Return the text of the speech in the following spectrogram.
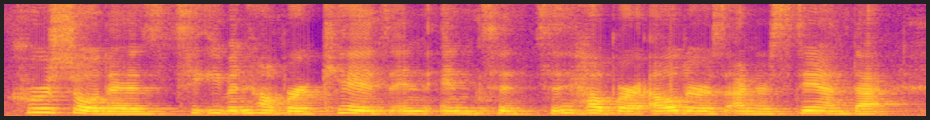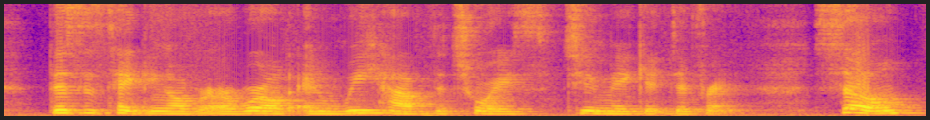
crucial it is to even help our kids and, and to, to help our elders understand that this is taking over our world and we have the choice to make it different. So,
